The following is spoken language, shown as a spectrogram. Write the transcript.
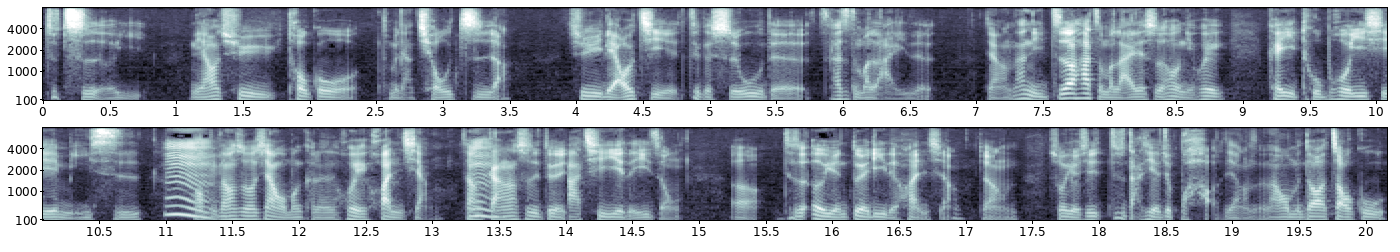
就吃而已，你要去透过怎么讲求知啊，去了解这个食物的它是怎么来的。这样，那你知道它怎么来的时候，你会可以突破一些迷思。嗯，哦，比方说像我们可能会幻想，像刚刚是对大企业的一种呃，就是二元对立的幻想，这样说有些就是大企业就不好这样子，然后我们都要照顾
